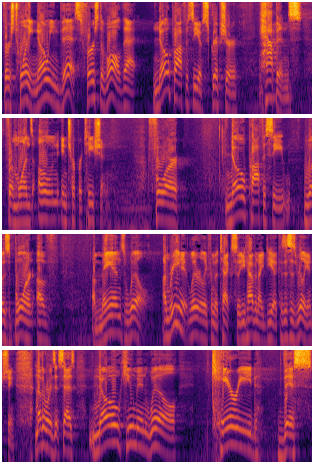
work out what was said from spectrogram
Verse 20, knowing this, first of all, that no prophecy of Scripture happens from one's own interpretation. For no prophecy was born of a man's will I'm reading it literally from the text so you have an idea because this is really interesting. In other words, it says, No human will carried this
